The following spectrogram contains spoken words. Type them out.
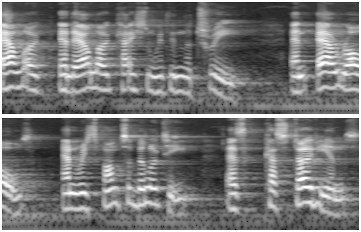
our and our location within the tree and our roles and responsibility as custodians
